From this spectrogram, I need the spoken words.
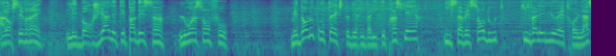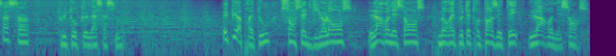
Alors c'est vrai, les Borgia n'étaient pas des saints, loin s'en faut. Mais dans le contexte des rivalités princières, ils savaient sans doute qu'il valait mieux être l'assassin plutôt que l'assassiné. Et puis après tout, sans cette violence, la Renaissance n'aurait peut-être pas été la Renaissance.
